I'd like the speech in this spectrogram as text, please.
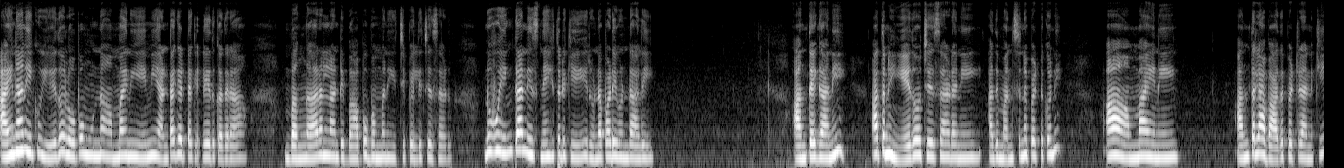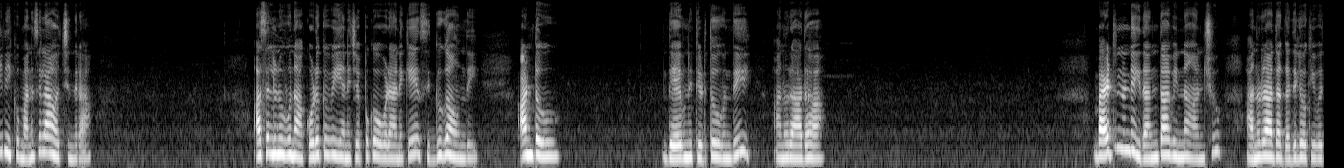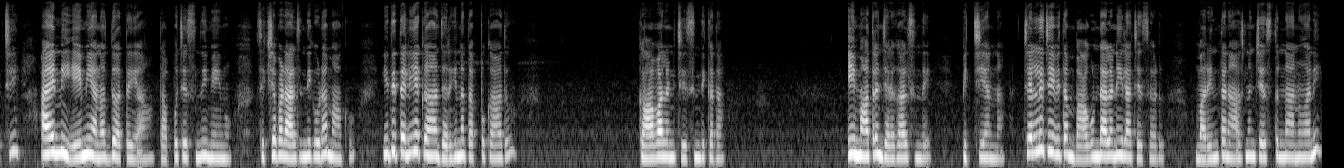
అయినా నీకు ఏదో లోపం ఉన్న అమ్మాయిని ఏమీ అంటగెట్టలేదు కదరా? బంగారం లాంటి బాపు బొమ్మని ఇచ్చి పెళ్ళి చేశాడు. నువ్వు ఇంకా నీ స్నేహితుడికి రుణపడి ఉండాలి. అంతేగాని అతను ఏదో చేశాడని అది మనసున పెట్టుకొని ఆ అమ్మాయిని అంతలా బాధ పెట్టడానికి నీకు మనసులా వచ్చిందిరా. అసలు నువ్వు నా కొడుకువి అని చెప్పుకోవడానికే సిగ్గుగా ఉంది అంటూ దేవుని తిడుతూ ఉంది అనురాధ. బయట నుండి ఇదంతా విన్న అంశు అనురాధ గదిలోకి వచ్చి ఆయన్ని ఏమీ అనొద్దు అత్తయ్య తప్పు చేసింది మేము శిక్ష పడాల్సింది కూడా మాకు. ఇది తెలియక జరిగిన తప్పు కాదు. కావాలని చేసింది కదా. ఈ మాత్రం జరగాల్సిందే. పిచ్చి అన్న చెల్లి జీవితం బాగుండాలని ఇలా చేశాడు. మరింత నాశనం చేస్తున్నాను అని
